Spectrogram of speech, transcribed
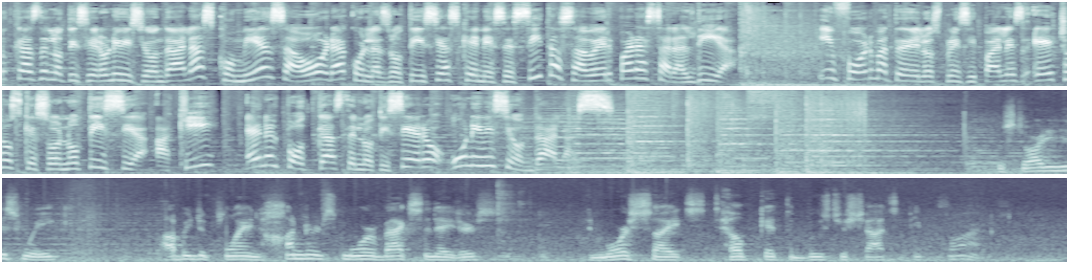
podcast del noticiero Univisión Dallas comienza ahora con las noticias que necesitas saber para estar al día. Infórmate de los principales hechos que son noticia aquí en el podcast del noticiero Univisión Dallas. Starting this week, I'll be deploying hundreds more vaccinators and more sites to help get the booster shots people's arms.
